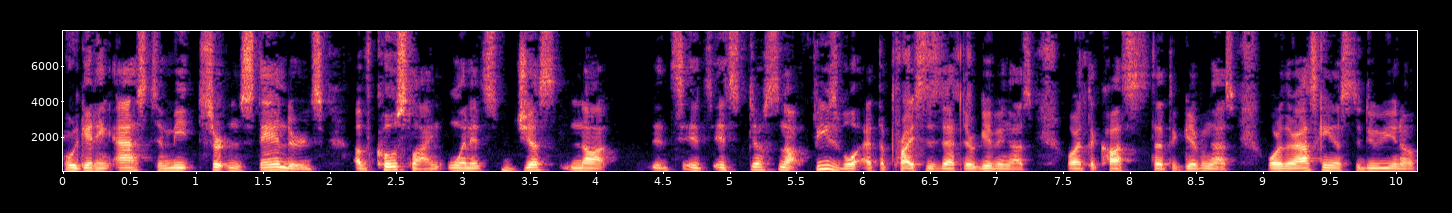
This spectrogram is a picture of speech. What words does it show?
we're getting asked to meet certain standards of coastline when it's just not it's it's it's just not feasible at the prices that they're giving us or at the costs that they're giving us or they're asking us to do you know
